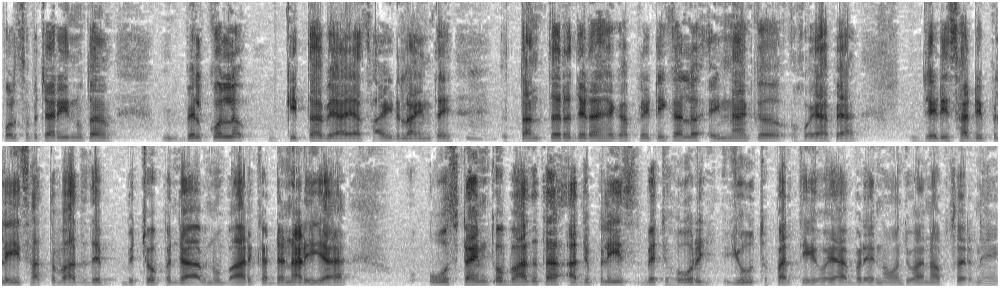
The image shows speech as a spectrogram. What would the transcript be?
ਪੁਲਿਸ ਵਿਚਾਰੀ ਨੂੰ ਤਾਂ ਬਿਲਕੁਲ ਕੀਤਾ ਪਿਆ ਆ ਸਾਈਡ ਲਾਈਨ ਤੇ ਤੰਤਰ ਜਿਹੜਾ ਹੈਗਾ ਪੋਲੀਟੀਕਲ ਇੰਨਾ ਕੁ ਹੋਇਆ ਪਿਆ ਜਿਹੜੀ ਸਾਡੀ ਪੁਲਿਸ ਅੱਤਵਾਦ ਦੇ ਵਿੱਚੋਂ ਪੰਜਾਬ ਨੂੰ ਬਾਹਰ ਕੱਢਣ ਵਾਲੀ ਆ ਉਸ ਟਾਈਮ ਤੋਂ ਬਾਅਦ ਤਾਂ ਅੱਜ ਪੁਲਿਸ ਵਿੱਚ ਹੋਰ ਯੂਥ ਭਰਤੀ ਹੋਇਆ ਬੜੇ ਨੌਜਵਾਨ ਅਫਸਰ ਨੇ।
